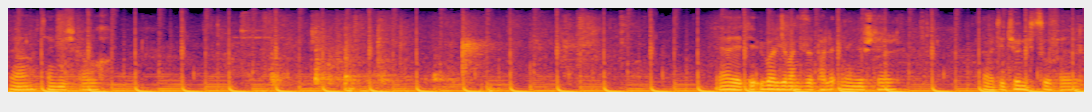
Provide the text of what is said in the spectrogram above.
Ja, denke ich auch. Ja, der hat hier überall jemand diese Paletten hingestellt, damit die Tür nicht zufällt.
